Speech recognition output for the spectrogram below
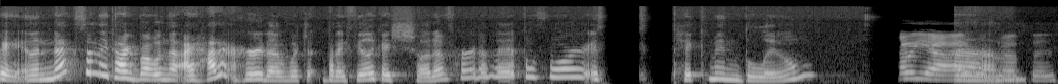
okay, and the next one they talked about one that I hadn't heard of, which but I feel like I should have heard of it before, is Pikmin Bloom. Oh yeah, I heard Um, about this.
